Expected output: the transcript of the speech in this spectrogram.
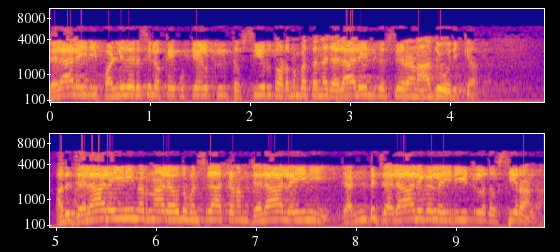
ജലാലൈനി പള്ളി തെരച്ചിലൊക്കെ കുട്ടികൾക്ക് തഫ്സീർ തുടങ്ങുമ്പോൾ തന്നെ ജലാലൈനി തഫ്സീറാണ് ആദ്യം ഓദിക്കുക അത് ജലാലൈനി എന്ന് പറഞ്ഞാൽ ഒന്ന് മനസ്സിലാക്കണം. ജലാലൈനി രണ്ട് ജലാലുകൾ എഴുതിയിട്ടുള്ള തഫ്സീറാണ്.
